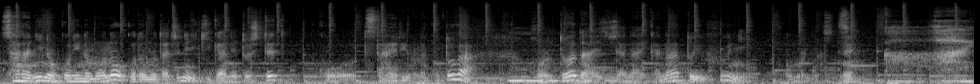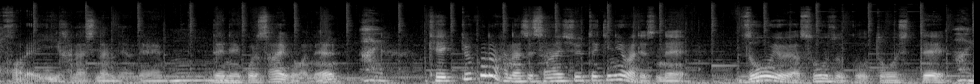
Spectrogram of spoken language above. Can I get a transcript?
さらに残りのものを子どもたちに生き金としてこう伝えるようなことが本当は大事じゃないかなというふうに思いますね。これいい話なんだよね。うんでねこれ最後はねはい。結局の話最終的にはですね贈与や相続を通してはい。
